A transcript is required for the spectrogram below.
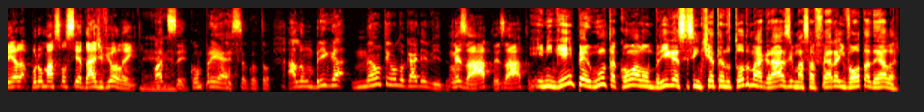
pela, por uma sociedade violenta. Pode ser. Comprei essa, Cotô. A lombriga não tem um lugar devido. Exato, exato. E ninguém pergunta como a lombriga se sentia tendo toda uma grasa e massa fera em volta dela,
